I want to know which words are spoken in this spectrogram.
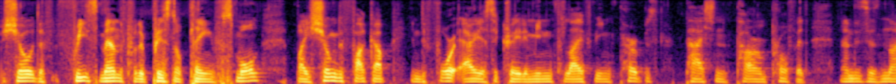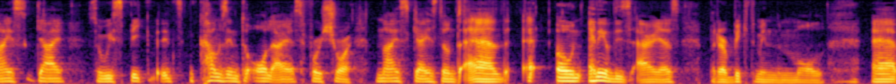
show that frees men from the prison of playing small by showing the fuck up in the four areas to create a meaningful life, being purpose, passion, power, and profit. And this is nice guy. So we speak. It comes into all areas for sure. Nice guys don't add, uh, own any of these areas, but are victim in them all. Uh,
